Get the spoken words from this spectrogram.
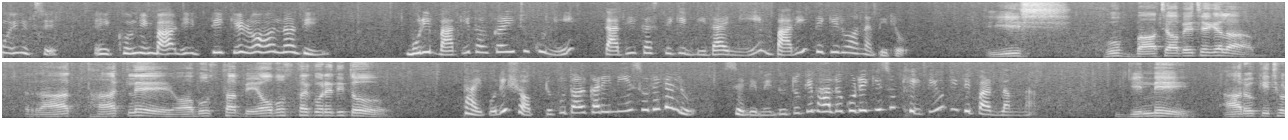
হয়েছে। এক্ষুনি বাড়ির দিকে রওনা দিই। বুড়ি বাকি তরকারিটুকু নিয়ে দাদির কাছ থেকে বিদায় নিয়ে বাড়ির দিকে রওনা দিল। ইস খুব বাঁচা বেঁচে গেলাম। রাত থাকলে অবস্থা বেঅবস্থা করে দিত। তাই বলে সবটুকু তরকারি নিয়ে চলে গেল। ছেলে মেয়ে দুটোকে ভালো করে কিছু খেতেও দিতে পারলাম না। গিন্নি আরও কিছু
